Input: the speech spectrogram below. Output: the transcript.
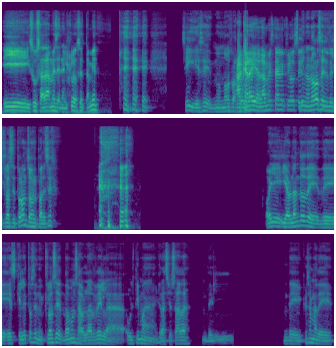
y sus adames en el closet también. sí, ese no, no va a Ah, salir- caray, Adam está en el closet. Sí, no, no va a salir del closet pronto, al parecer. Oye, y hablando de, de esqueletos en el closet, vamos a hablar de la última graciosada del. de. ¿Qué se llama? De.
